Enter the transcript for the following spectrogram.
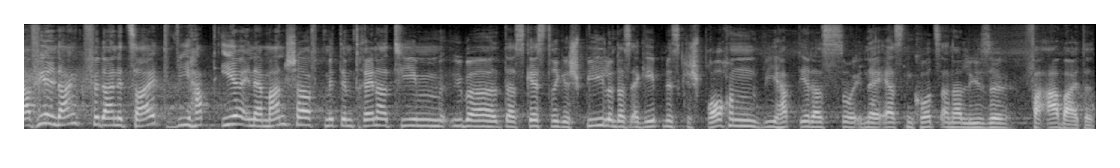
Ja, vielen Dank für deine Zeit. Wie habt ihr in der Mannschaft mit dem Trainerteam über das gestrige Spiel und das Ergebnis gesprochen? Wie habt ihr das so in der ersten Kurzanalyse verarbeitet?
